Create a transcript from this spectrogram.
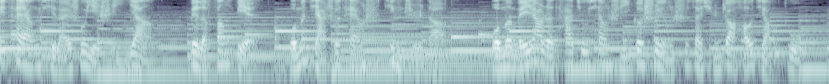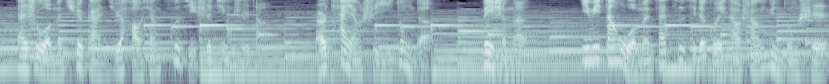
于太阳系来说也是一样。为了方便，我们假设太阳是静止的，我们围绕着它就像是一个摄影师在寻找好角度，但是我们却感觉好像自己是静止的，而太阳是移动的。为什么？因为当我们在自己的轨道上运动时，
